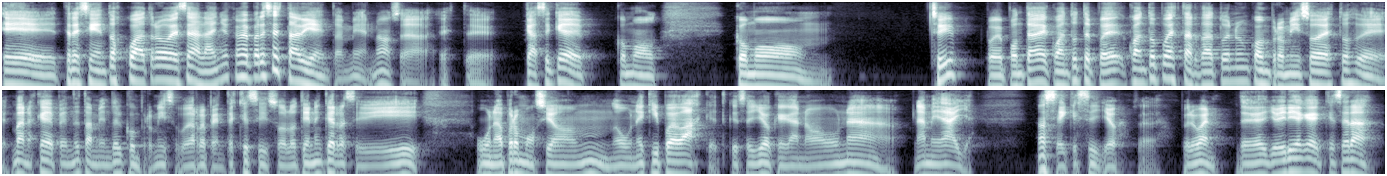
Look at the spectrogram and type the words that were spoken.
eh, 304 veces al año, que me parece está bien también, ¿no? O sea, este, casi que como, como, sí, pues ponte ver cuánto, te puede, cuánto puedes tardar tú en un compromiso de estos de... Bueno, es que depende también del compromiso. Porque de repente es que si solo tienen que recibir una promoción o un equipo de básquet, qué sé yo, que ganó una, una medalla. No sé, qué sé yo. pero bueno, yo diría que, que será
